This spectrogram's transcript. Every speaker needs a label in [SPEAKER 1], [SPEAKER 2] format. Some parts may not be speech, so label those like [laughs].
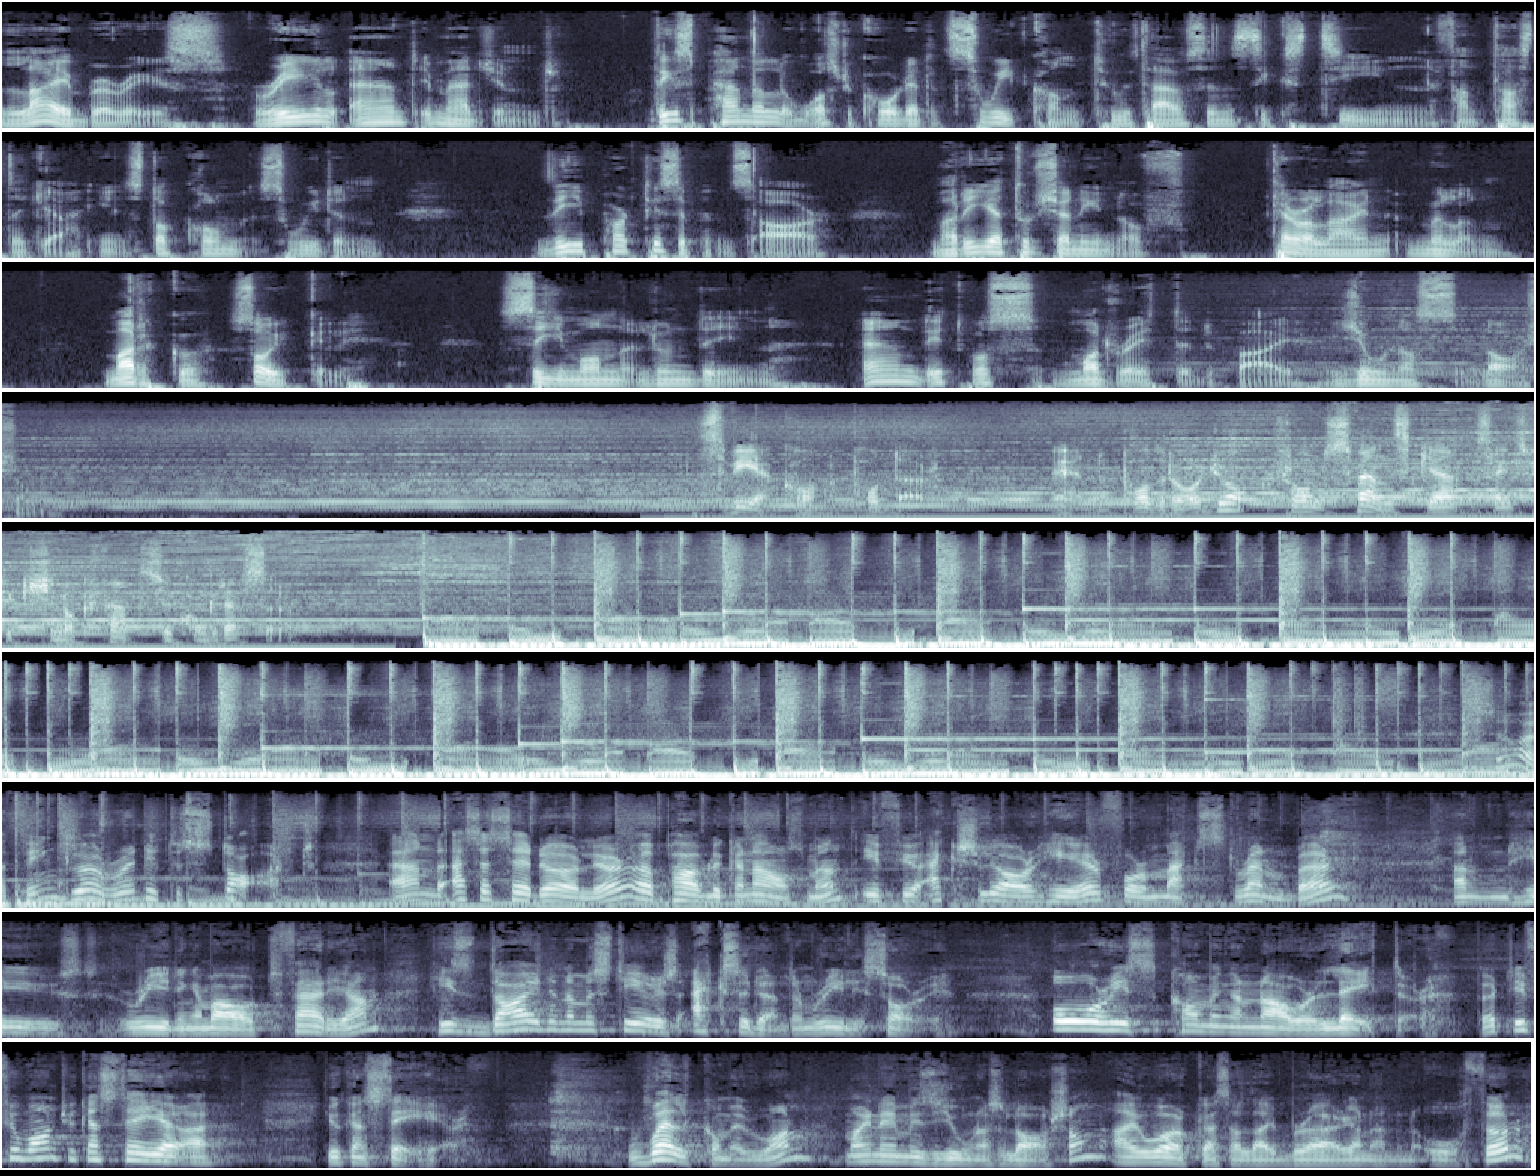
[SPEAKER 1] Libraries, Real and Imagined. This panel was recorded at Swecon 2016 Fantastica in Stockholm, Sweden. The participants are Maria Turtschaninoff, Caroline Mullan, Marco Soikeli, Simon Lundin, and it was moderated by Jonas Larsson. Swecon-poddar, en poddradio från svenska science fiction och fantasykongresser.
[SPEAKER 2] So I think we are ready to start. And as I said earlier, a public announcement. If you actually are here for Mats Strandberg, and he's reading about Färjan, he's died in a mysterious accident. I'm really sorry. Or he's coming an hour later. But if you want, you can stay here. Uh, you can stay here. Welcome, everyone. My name is Jonas Larsson. I work as a librarian and an author.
